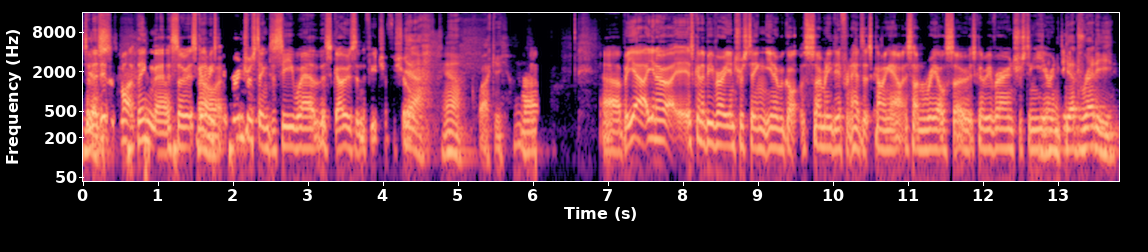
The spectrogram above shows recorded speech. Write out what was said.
So yes. they did a smart thing there. So it's going to be super interesting to see where this goes in the future for sure. Yeah, yeah. Wacky. Uh, uh, but yeah, you know, it's going to be very interesting. You know, we've got so many different headsets coming out. It's unreal. So it's going to be a very interesting year. And get ready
